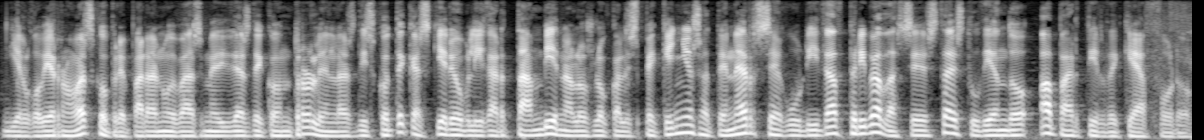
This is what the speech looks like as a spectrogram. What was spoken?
Y el gobierno vasco prepara nuevas medidas de control en las discotecas. Quiere obligar también a los locales pequeños a tener seguridad privada. Se está estudiando a partir de qué aforo.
